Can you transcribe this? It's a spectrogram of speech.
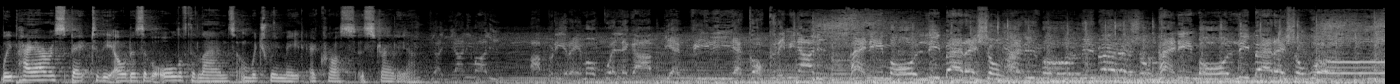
We pay our respect to the elders of all of the lands on which we meet across Australia. Apriremo quelle gabbie vili Animal liberation. Animal liberation. Animal liberation. Whoa,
